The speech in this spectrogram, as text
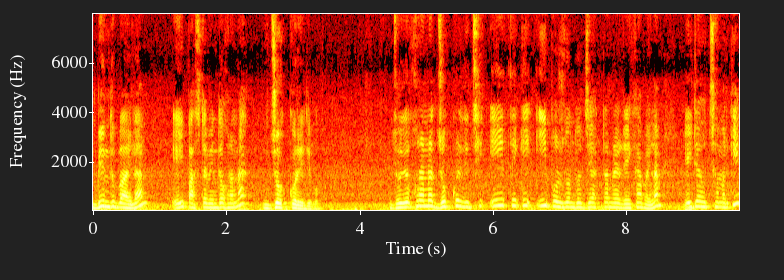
বিন্দু পাইলাম এই পাঁচটা বিন্দু এখন আমরা যোগ করে দিব। যদি যখন আমরা যোগ করে দিচ্ছি, এ থেকে ই পর্যন্ত যে একটা আমরা রেখা পাইলাম, এইটা হচ্ছে আমার কি?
